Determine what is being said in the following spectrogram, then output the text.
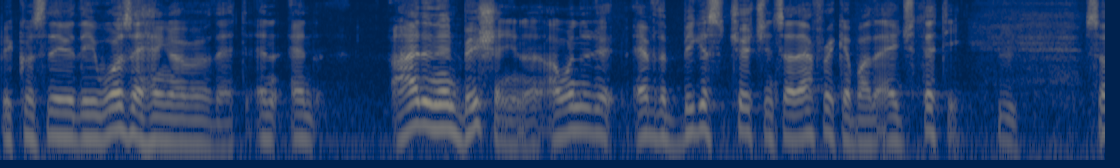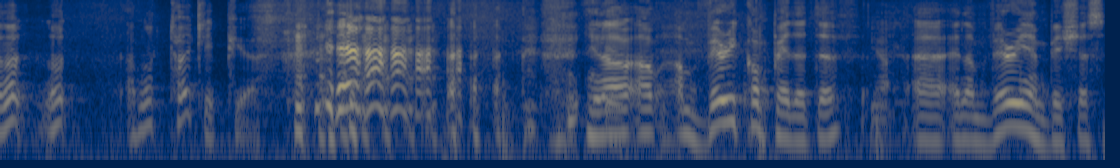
because there, there was a hangover of that. And, and I had an ambition, you know. I wanted to have the biggest church in South Africa by the age 30. Hmm. So not, not, I'm not totally pure. you know, I'm, I'm very competitive Yeah. uh, and I'm very ambitious.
